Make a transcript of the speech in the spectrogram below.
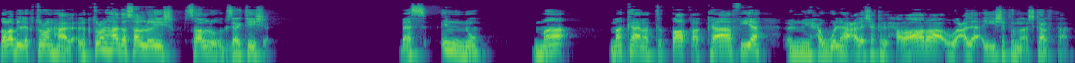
ضرب الإلكترون هذا. الإلكترون هذا صار له إيش؟ صار له excitation بس إنه ما ما كانت الطاقة كافية إنه يحولها على شكل حرارة أو على أي شكل من الأشكال الثانية.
